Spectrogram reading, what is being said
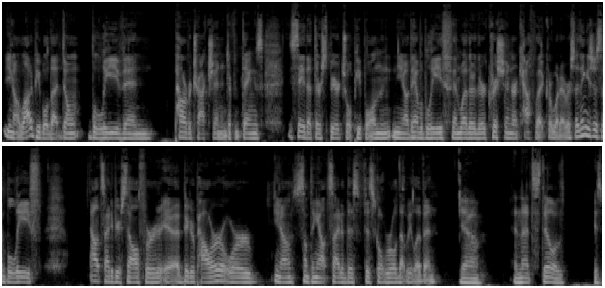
you know, a lot of people that don't believe in power of attraction and different things say that they're spiritual people and, you know, they have a belief and whether they're Christian or Catholic or whatever. So I think it's just a belief outside of yourself or a bigger power or, you know, something outside of this physical world that we live in. Yeah. And that still is, is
